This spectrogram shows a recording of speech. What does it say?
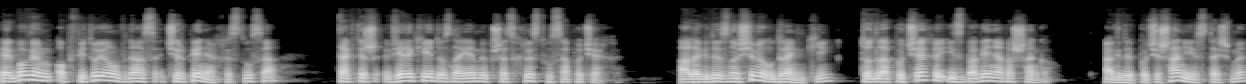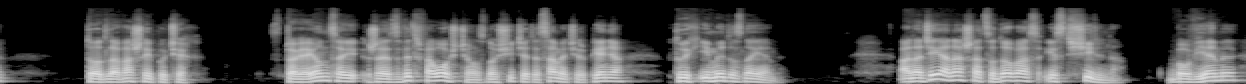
Jak bowiem obfitują w nas cierpienia Chrystusa, tak też wielkiej doznajemy przez Chrystusa pociechy. Ale gdy znosimy udręki, to dla pociechy i zbawienia waszego, a gdy pocieszani jesteśmy, to dla waszej pociechy, sprawiającej, że z wytrwałością znosicie te same cierpienia, których i my doznajemy. A nadzieja nasza co do was jest silna, bo wiemy,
